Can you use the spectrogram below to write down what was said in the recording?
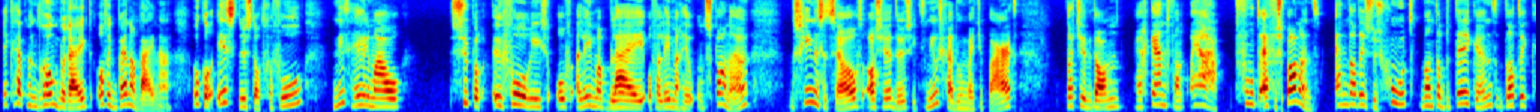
ik heb mijn droom bereikt of ik ben er bijna. Ook al is dus dat gevoel niet helemaal super euforisch of alleen maar blij of alleen maar heel ontspannen. Misschien is het zelfs als je dus iets nieuws gaat doen met je paard, dat je dan herkent van, oh ja, het voelt even spannend. En dat is dus goed, want dat betekent dat ik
